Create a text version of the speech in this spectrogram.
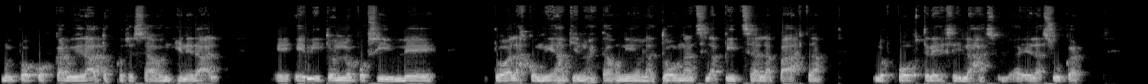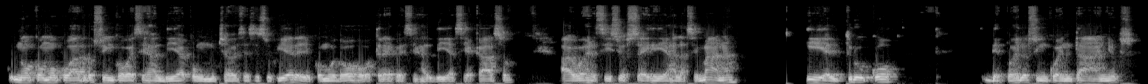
muy pocos carbohidratos procesados en general. Eh, evito en lo posible todas las comidas aquí en los Estados Unidos, las donuts, la pizza, la pasta, los postres y el azúcar. No como cuatro o cinco veces al día, como muchas veces se sugiere. Yo como dos o tres veces al día, si acaso. Hago ejercicio seis días a la semana. Y el truco, después de los 50 años,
